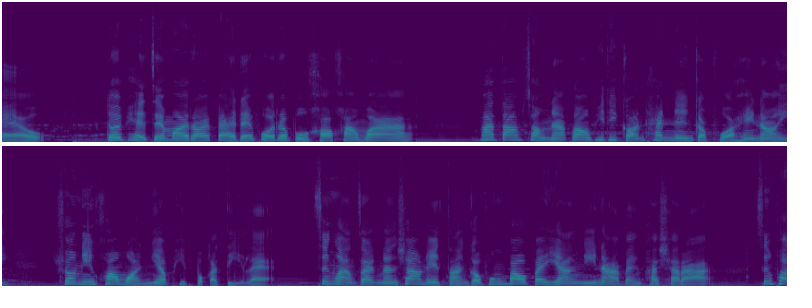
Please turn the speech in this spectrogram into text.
แล้ว โดยเพจเจมอยร้อยแปดได้โพสต์ระบุข้อความว่า มาตามส่องนักร้องพิธีกรท่านหนึ่งกับผัวให้หน่อย ช่วงนี้ความหวานเงียบผิดปกติแหละ ซึ่งหลังจากนั้นชาวเน็ตต่างก็พุ่งเป้าไปยังนี้หนาแบงค์พัชระ ซึ่งพอ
